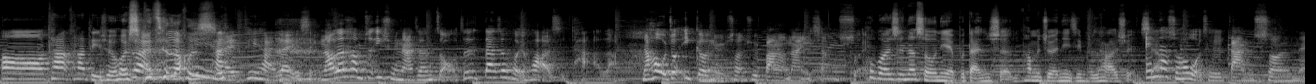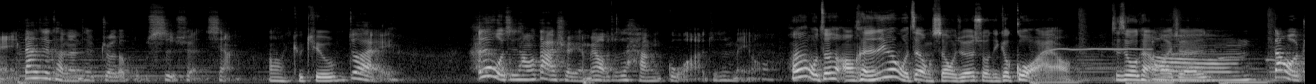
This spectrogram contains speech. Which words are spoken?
哦，他他的确会说对，这就是屁。孩屁孩类型。然后但他们就一群男生走，这是但是回话的是他啦。然后我就一个女生去搬了那一箱水。会不会是那时候你也不单身，他们觉得你已经不是他的选项哎、项？那时候我其实单身呢、但是可能就觉得不是选项。哦，QQ，对，而且我其实好像大学也没有就是韩国啊，就是没有。好像我这种哦，可能因为我这种时候，我就会说你给我过来哦，就是我可能会觉得，嗯，但我觉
